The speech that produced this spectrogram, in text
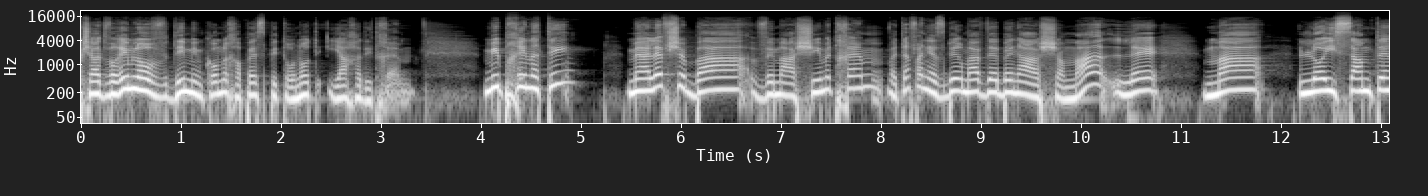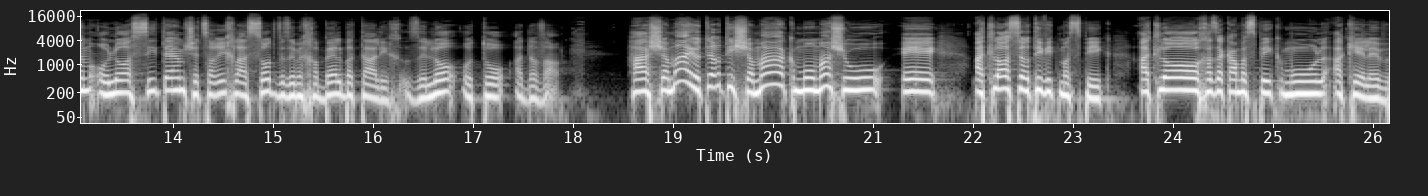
כשהדברים לא עובדים במקום לחפש פתרונות יחד איתכם. מבחינתי, מאלף שבא ומאשים אתכם, ותכף אני אסביר מה ההבדל בין ההאשמה למה לא יישמתם או לא עשיתם שצריך לעשות וזה מחבל בתהליך. זה לא אותו הדבר. ההאשמה יותר תישמע כמו משהו, אה, את לא אסרטיבית מספיק, את לא חזקה מספיק מול הכלב,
